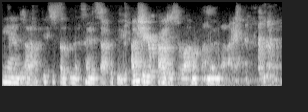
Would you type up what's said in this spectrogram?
And uh, it's just something that's kind of stuck with me. I'm sure your projects are a lot more fun than mine.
